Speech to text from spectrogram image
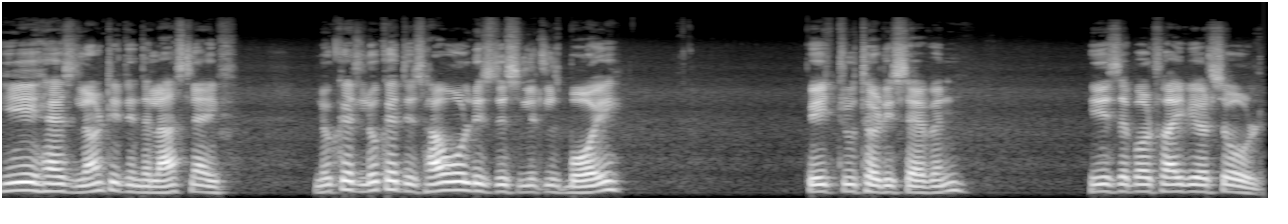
he has learnt it in the last life. Look at look at this. How old is this little boy? Page two thirty seven. He is about five years old.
